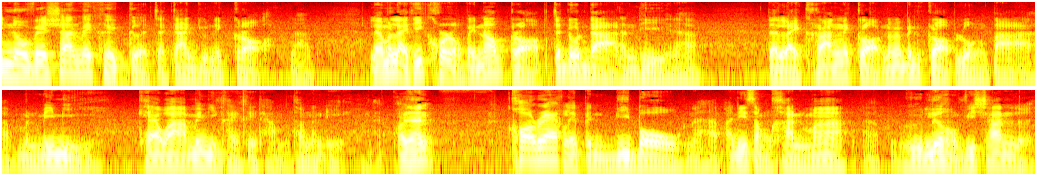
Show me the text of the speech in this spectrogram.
innovation ไม่เคยเกิดจากการอยู่ในกรอบนะครับแล้วเมื่อไหร่ที่คนออกไปนอกกรอบจะโดนด่าทันทีนะครับแต่หลายครั้งในกรอบนั้นมันเป็นกรอบลวงตาครับมันไม่มีแค่ว่าไม่มีใครเคยทำเท่านั้นเอง เพราะฉะนั้นข้อแรกเลยเป็น be bold นะครับอันนี้สำคัญมากนะค,คือเรื่องของวิชั่นเลย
